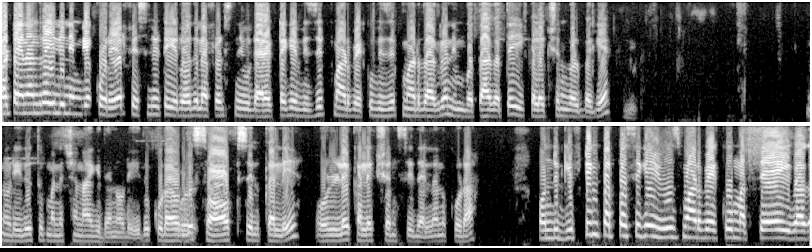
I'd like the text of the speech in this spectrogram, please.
ಬಟ್ ಏನಂದ್ರೆ ಇಲ್ಲಿ ನಿಮಗೆ ಕೊರಿಯರ್ ಫೆಸಿಲಿಟಿ ಇರೋದಿಲ್ಲ ಫ್ರೆಂಡ್ಸ್ ನೀವು ಡೈರೆಕ್ಟ್ ಆಗಿ ವಿಸಿಟ್ ಮಾಡಬೇಕು. ವಿಸಿಟ್ ಮಾಡಿದಾಗ್ಲೇ ನಿಮ್ಗೆ ಗೊತ್ತಾಗುತ್ತೆ ಈ ಕಲೆಕ್ಷನ್ಗಳ ಬಗ್ಗೆ. ನೋಡಿ, ಇದು ತುಂಬಾನೇ ಚೆನ್ನಾಗಿದೆ ನೋಡಿ. ಇದು ಕೂಡ ಒಂದು ಸಾಫ್ಟ್ ಸಿಲ್ಕ್ ಅಲ್ಲಿ ಒಳ್ಳೆ ಕಲೆಕ್ಷನ್ಸ್ ಇದೆಲ್ಲನೂ ಕೂಡ. ಒಂದು ಗಿಫ್ಟಿಂಗ್ ಪರ್ಪಸ್ಗೆ ಯೂಸ್ ಮಾಡಬೇಕು. ಮತ್ತೆ ಇವಾಗ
